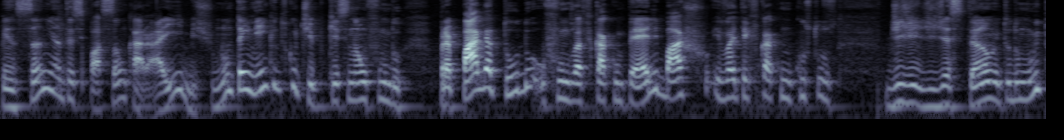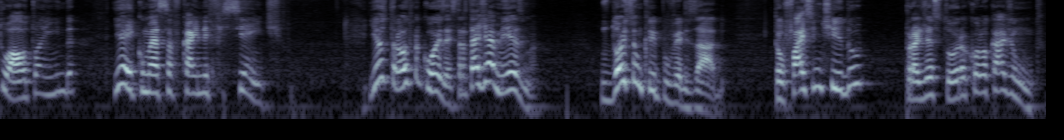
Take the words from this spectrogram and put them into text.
pensando em antecipação, cara, aí, bicho, não tem nem que discutir, porque senão o fundo pré-paga tudo, o fundo vai ficar com PL baixo e vai ter que ficar com custos de, de gestão e tudo muito alto ainda. E aí começa a ficar ineficiente. E outra, outra coisa, a estratégia é a mesma. Os dois são CRI pulverizado. Então faz sentido para a gestora colocar junto.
